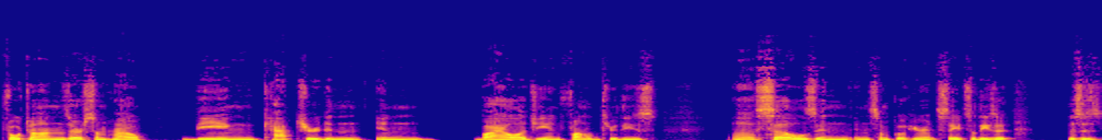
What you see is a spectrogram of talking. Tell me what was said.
photons are somehow being captured in in biology and funneled through these uh, cells in in some coherent state? So these are this is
